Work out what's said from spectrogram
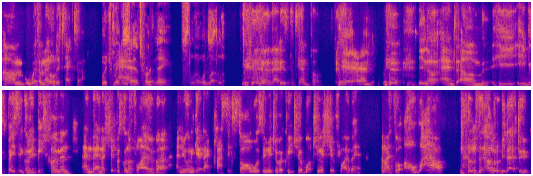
um, with a metal detector. Which makes And- sense for the name. Slow and low. that is the tempo. Yeah. you know, and um, he he was basically going to be beachcombing, and then a ship was going to fly over, and you're going to get that classic Star Wars image of a creature watching a ship fly overhead. And I thought, oh wow, I'm going to be that dude.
